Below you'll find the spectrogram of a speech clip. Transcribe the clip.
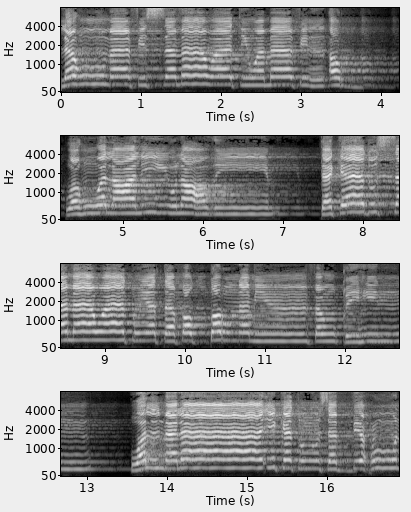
له ما في السماوات وما في الأرض وهو العلي العظيم. تكاد السماوات يتفطرن من فوقهن والملائكة يسبحون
